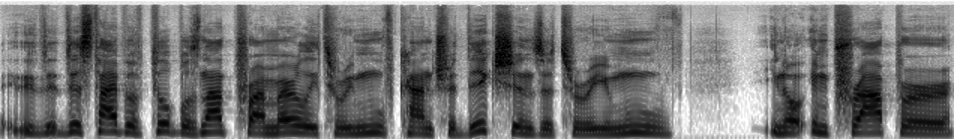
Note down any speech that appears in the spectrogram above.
this type of pilpul is not primarily to remove contradictions or to remove you know, improper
